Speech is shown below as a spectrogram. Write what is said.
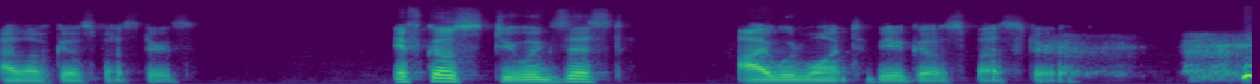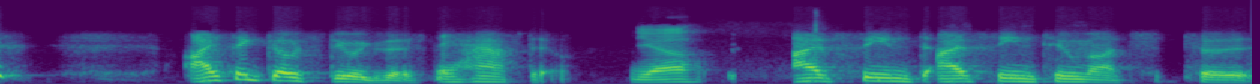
I love Ghostbusters. If ghosts do exist, I would want to be a Ghostbuster. I think ghosts do exist. They have to. Yeah, I've seen I've seen too much to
